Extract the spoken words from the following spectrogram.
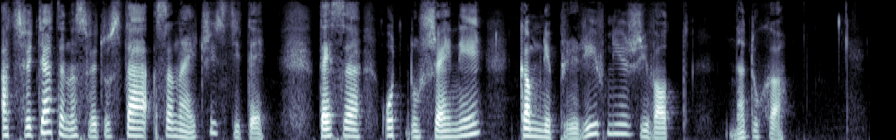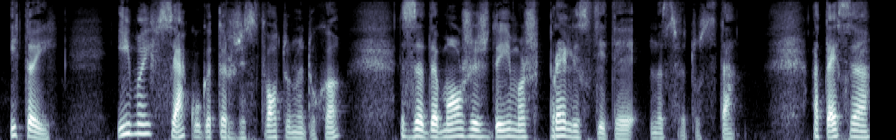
А цветята на светоста са най-чистите. Те са отношение към непреривния живот на духа. И тъй, имай всякога тържеството на духа, за да можеш да имаш прелестите на светоста. А те са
